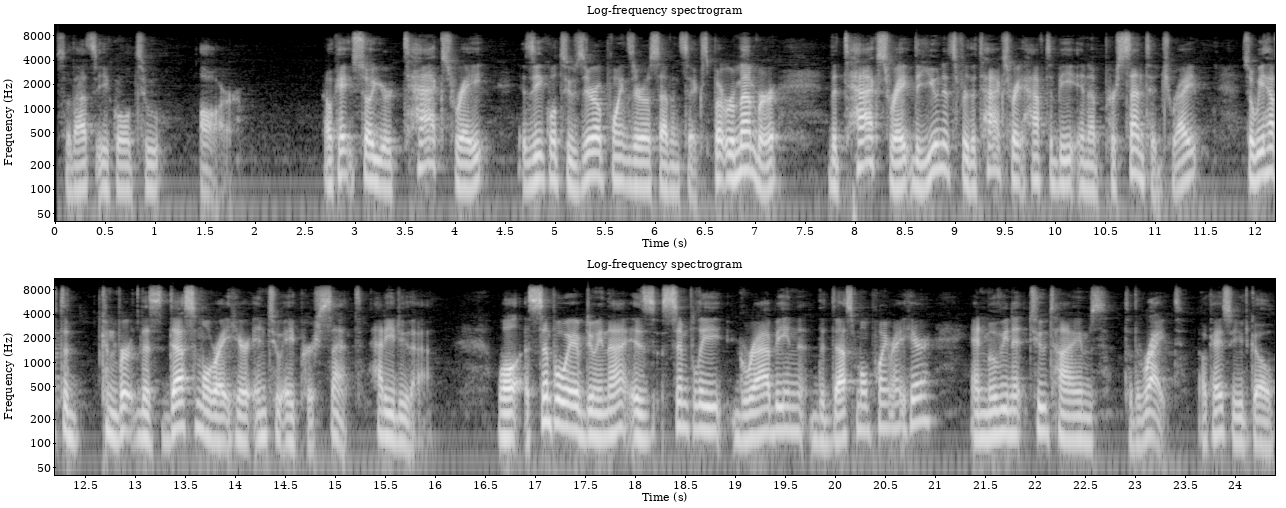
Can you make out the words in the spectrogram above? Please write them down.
So that's equal to R. Okay, so your tax rate is equal to 0.076. But remember, the tax rate, the units for the tax rate have to be in a percentage, right? So we have to convert this decimal right here into a percent. How do you do that? Well, a simple way of doing that is simply grabbing the decimal point right here and moving it two times to the right. Okay, so you'd go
